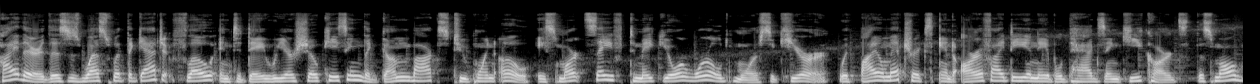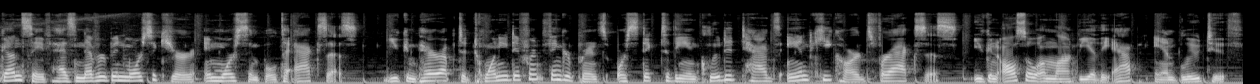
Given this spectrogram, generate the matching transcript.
Hi there, this is Wes with the Gadget Flow, and today we are showcasing the Gunbox 2.0, a smart safe to make your world more secure. With biometrics and RFID enabled tags and keycards, the small gun safe has never been more secure and more simple to access. You can pair up to 20 different fingerprints or stick to the included tags and keycards for access. You can also unlock via the app and Bluetooth.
